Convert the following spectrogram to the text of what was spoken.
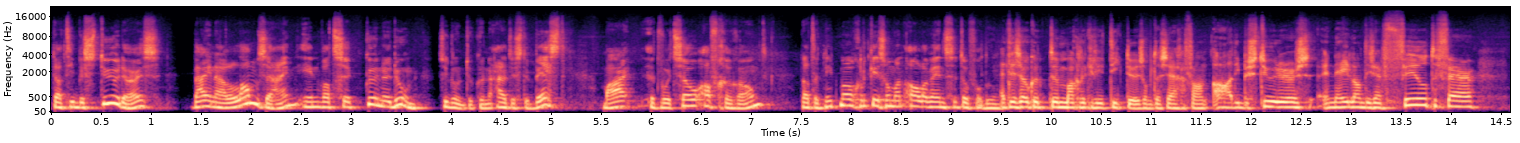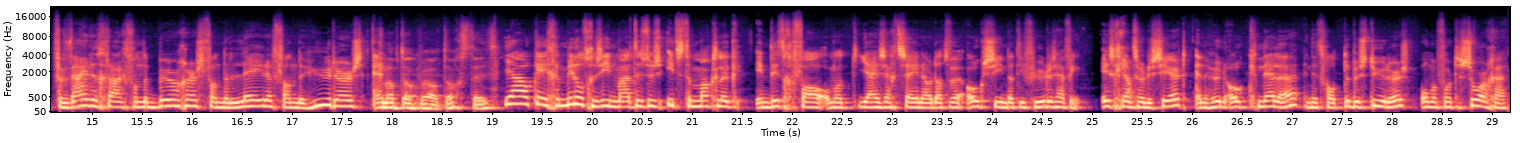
dat die bestuurders bijna lam zijn in wat ze kunnen doen. Ze doen natuurlijk hun uiterste best, maar het wordt zo afgeroomd dat het niet mogelijk is om aan alle wensen te voldoen. Het is ook een te makkelijke kritiek dus om te zeggen van... ah, die bestuurders in Nederland die zijn veel te ver verwijderd geraakt van de burgers, van de leden, van de huurders. En Klopt ook wel, toch? Steeds. Ja, oké, gemiddeld gezien. Maar het is dus iets te makkelijk in dit geval, omdat jij zegt, Zeno, dat we ook zien dat die verhuurdersheffing is geïntroduceerd. En hun ook knellen, in dit geval de bestuurders, om ervoor te zorgen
